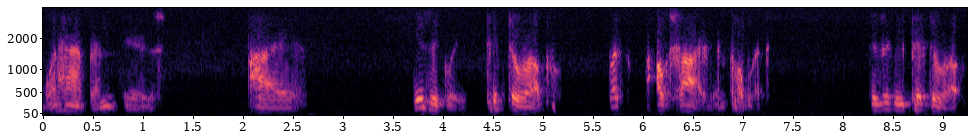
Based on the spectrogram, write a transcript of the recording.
"What happened is, I physically picked her up, like outside in public, physically picked her up,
